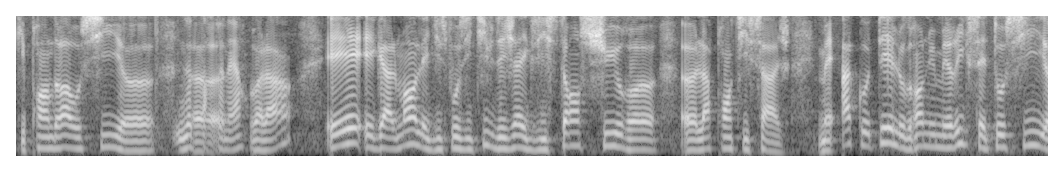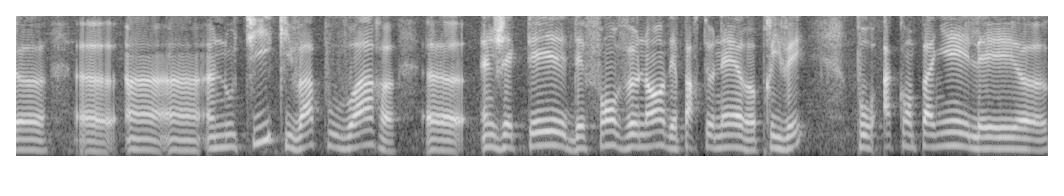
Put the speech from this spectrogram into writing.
qui prendra aussi euh, notre euh, partenaire. Voilà, et également les dispositifs déjà existants sur l'apprentissage. Mais à côté, le grand numérique, c'est aussi un, un, outil qui va pouvoir injecter des fonds venant des partenaires privés pour accompagner les euh,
